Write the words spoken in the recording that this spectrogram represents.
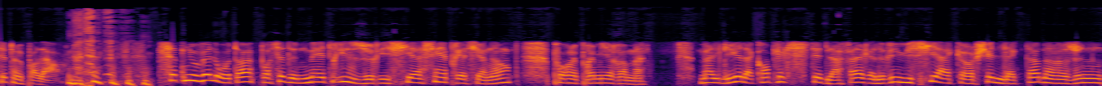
c'est un polar. Cette nouvelle auteure possède une maîtrise du récit assez impressionnante pour un premier roman. Malgré la complexité de l'affaire, elle réussit à accrocher le lecteur dans une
